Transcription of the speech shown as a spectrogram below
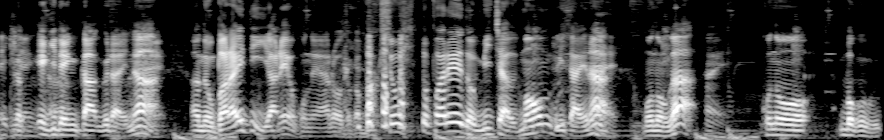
駅伝か。ぐらいな、はい。あのバラエティーやれよこの野郎とか爆笑ヒットパレード見ちゃうもんみたいはない。ものが、はい。この僕の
